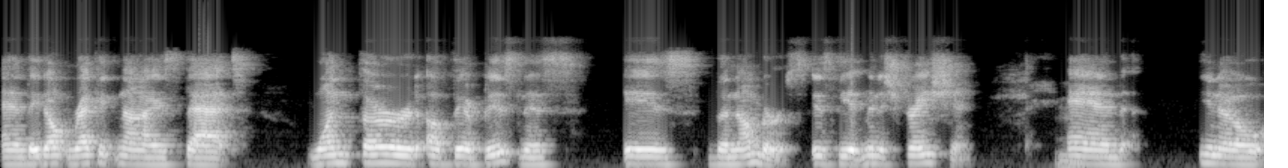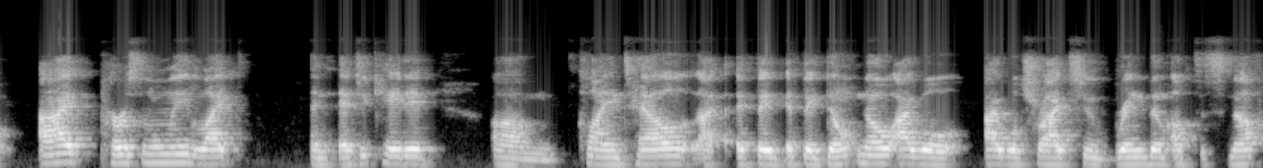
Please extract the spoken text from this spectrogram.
and they don't recognize that one third of their business is the numbers is the administration mm. and you know i personally like an educated um, clientele. I, if they if they don't know, I will I will try to bring them up to snuff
